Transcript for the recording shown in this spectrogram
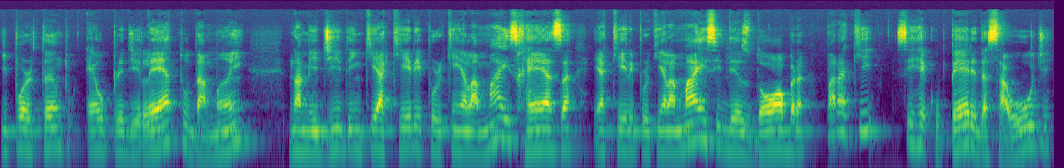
e, portanto, é o predileto da mãe, na medida em que aquele por quem ela mais reza é aquele por quem ela mais se desdobra para que se recupere da saúde,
